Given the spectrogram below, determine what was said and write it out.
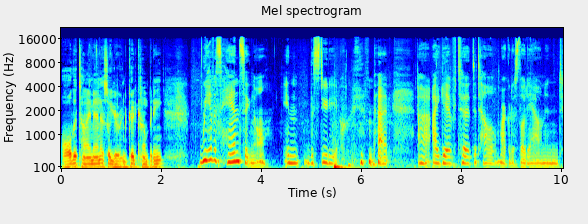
all the time, Anna. So you're in good company. We have a hand signal in the studio that uh, I give to, to tell Marco to slow down. And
